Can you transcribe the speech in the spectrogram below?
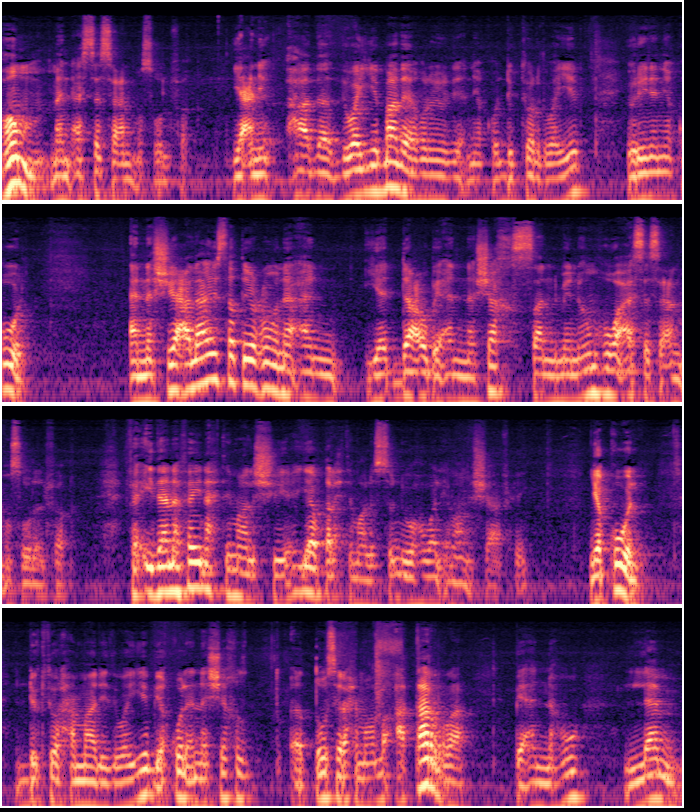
هم من أسس علم أصول الفقه. يعني هذا ذويب ماذا يريد أن يقول دكتور ذويب يريد أن يقول أن الشيعة لا يستطيعون أن يدعوا بأن شخصا منهم هو أسس علم أصول الفقه. فإذا نفينا احتمال الشيعي يبقى الاحتمال السني وهو الإمام الشافعي. يقول الدكتور حمادي ذويب يقول أن الشيخ الطوسي رحمه الله أقر بأنه لم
